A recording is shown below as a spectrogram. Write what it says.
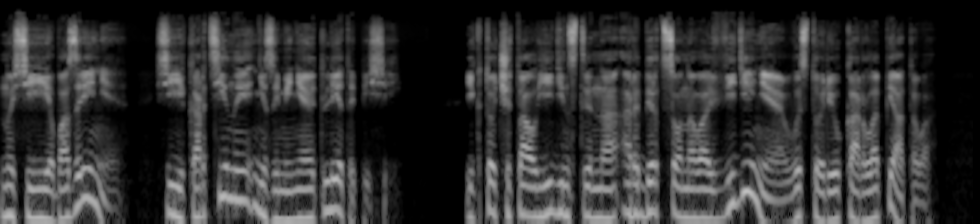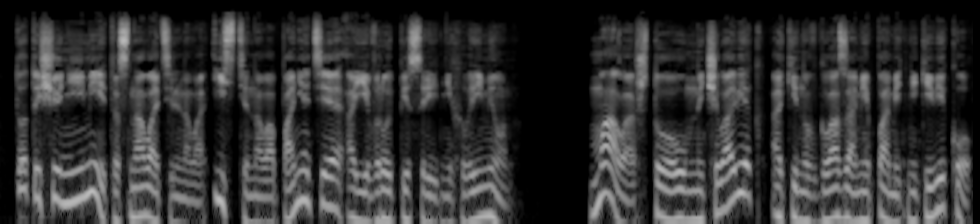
Но сии обозрения, сии картины не заменяют летописей. И кто читал единственно Робертсонова введение в историю Карла V, тот еще не имеет основательного, истинного понятия о Европе средних времен. Мало, что умный человек, окинув глазами памятники веков,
